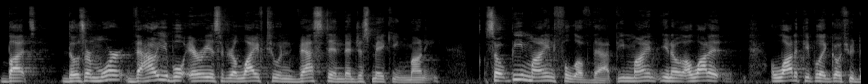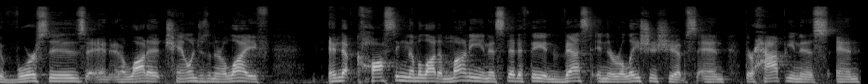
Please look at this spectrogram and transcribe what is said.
But those are more valuable areas of your life to invest in than just making money. So be mindful of that. Be mind, you know, a lot of a lot of people that go through divorces and, and a lot of challenges in their life end up costing them a lot of money. And instead, if they invest in their relationships and their happiness and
